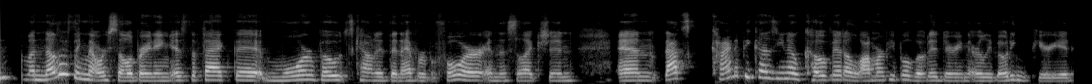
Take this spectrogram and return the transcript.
Another thing that we're celebrating is the fact that more votes counted than ever before in this election. And that's kind of because, you know, COVID, a lot more people voted during the early voting period.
